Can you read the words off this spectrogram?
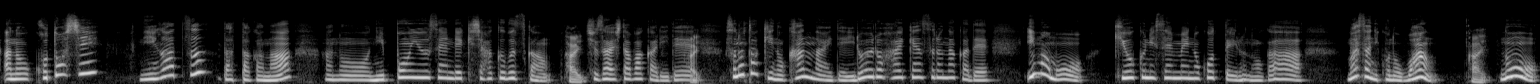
あの今年？2月だったかな？あの日本郵船歴史博物館、はい、取材したばかりで、はい、その時の館内でいろいろ拝見する中で今も記憶に鮮明に残っているのがまさにこの「ワン」の、はい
